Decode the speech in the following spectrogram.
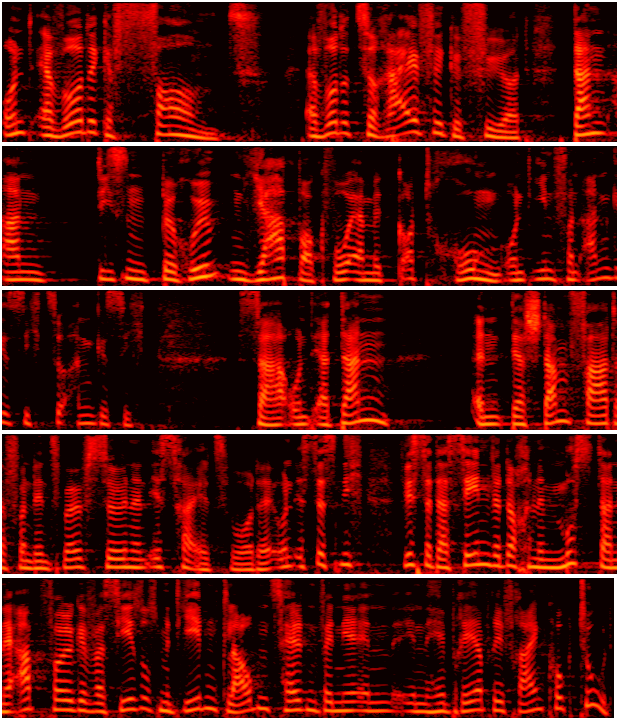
Und er wurde geformt. Er wurde zur Reife geführt. Dann an diesem berühmten Jabok, wo er mit Gott rung und ihn von Angesicht zu Angesicht sah. Und er dann der Stammvater von den zwölf Söhnen Israels wurde. Und ist es nicht, wisst ihr, da sehen wir doch ein Muster, eine Abfolge, was Jesus mit jedem Glaubenshelden, wenn ihr in, in Hebräerbrief reinguckt, tut.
